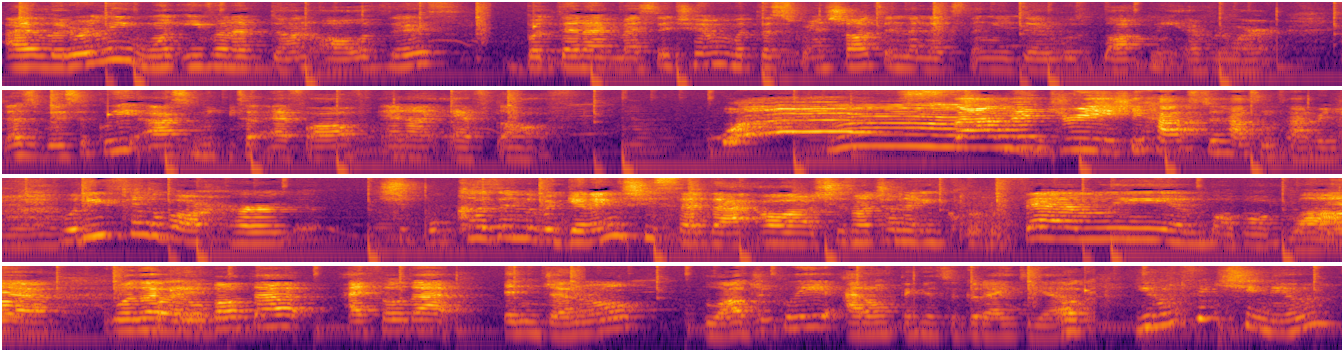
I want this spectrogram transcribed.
I literally wouldn't even have done all of this. But then I messaged him with the screenshots, and the next thing he did was block me everywhere. That's basically asked me to F off, and I F'd off. What? Mm. Savagery. She has to have some savagery. What do you think about her? Because in the beginning she said that oh she's not trying to include the family and blah blah blah. Yeah. What do I feel about that? I feel that in general, logically, I don't think it's a good idea. Okay. You don't think she knew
